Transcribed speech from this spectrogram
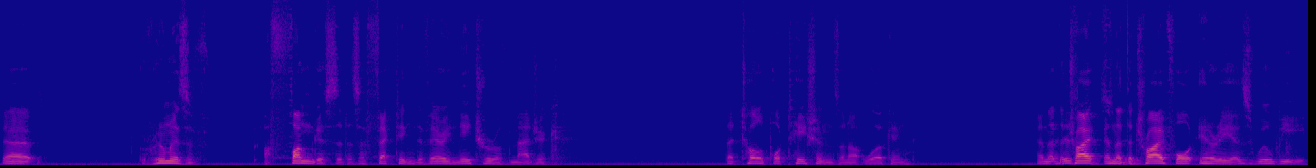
There are rumors of a fungus that is affecting the very nature of magic. That teleportations are not working, and that, That the tri and that the. Trifort areas will be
